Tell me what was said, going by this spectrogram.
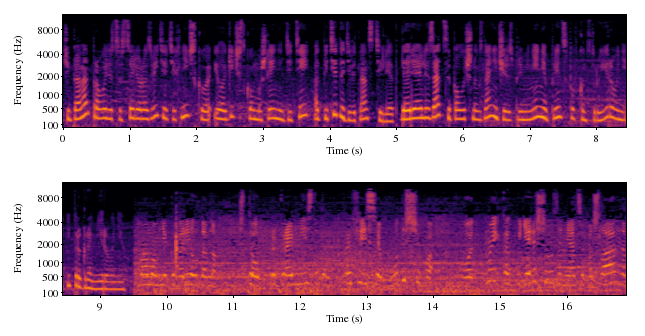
Чемпионат проводится с целью развития технического и логического мышления детей от 5 до 19 лет для реализации полученных знаний через применение принципов конструирования и программирования. Мама мне говорила давно, что программист – это профессия будущего. Вот. Ну и как бы я решила заняться, пошла на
